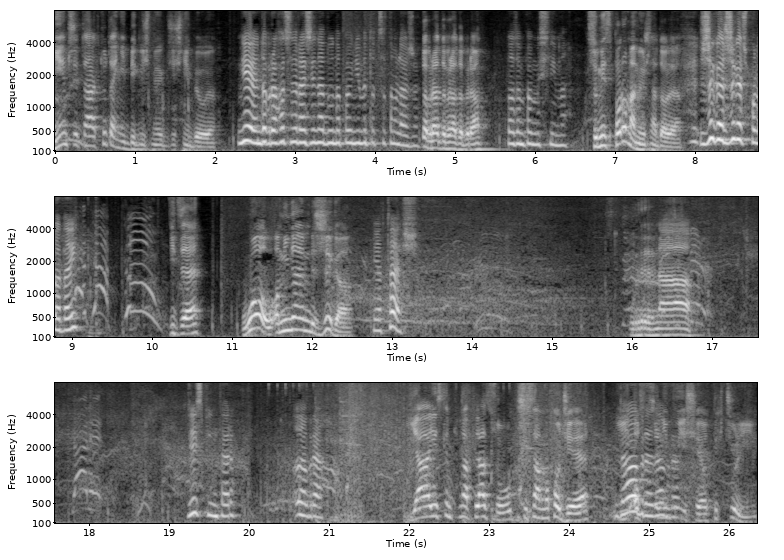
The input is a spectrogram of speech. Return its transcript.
Nie wiem czy tak, tutaj nie biegliśmy, gdzieś nie były. Nie wiem, dobra, chodź na razie na dół, napełnimy to, co tam leży. Dobra, dobra, dobra. Potem pomyślimy. W sumie sporo mamy już na dole. Żygacz, żygacz po lewej. Widzę. Wow, ominąłem Żyga. Ja też. Kurna. Gdzie jest Splinter? Dobra. Ja jestem tu na placu, przy samochodzie i Dobra, dobra. się od tych ciuli.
